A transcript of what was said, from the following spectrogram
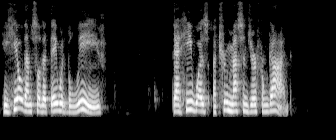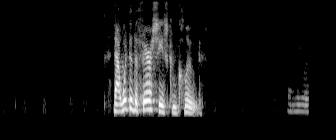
He healed them so that they would believe that he was a true messenger from God. Now, what did the Pharisees conclude? He was.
